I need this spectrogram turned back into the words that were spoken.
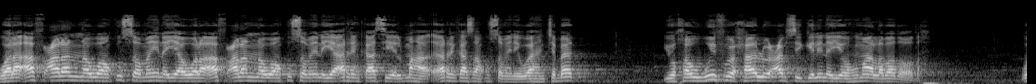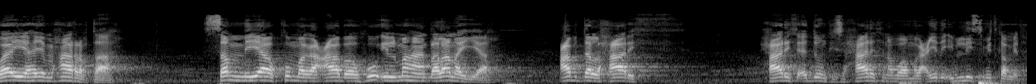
wala afcalanna waan ku samaynayaa wala afcalanna waan ku samaynayaa arrinkaasi ilmaha arrinkaasaan ku samaynaya waa hanjabaad. Yukhawifu xaaluu cabsi gelinayo humaa labadooda. Waayahay maxaa rabtaa? Samiyaa ku magacaaba hu ilmahan dhalanaya cabdalxaari xaari addoonkiisa xaarina waa magacyada ibliis mid ka mid a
